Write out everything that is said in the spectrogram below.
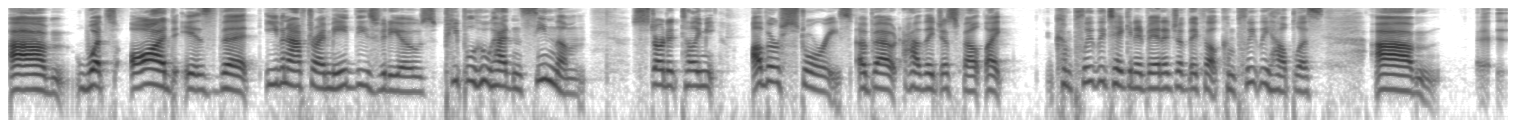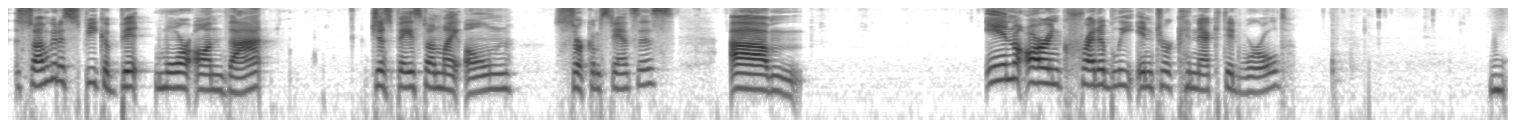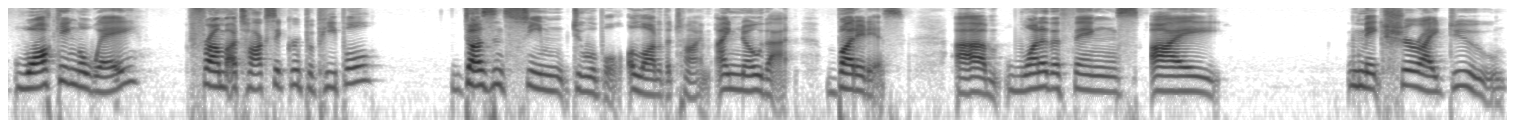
Um, what's odd is that even after I made these videos, people who hadn't seen them started telling me other stories about how they just felt like completely taken advantage of. They felt completely helpless. Um, so I'm going to speak a bit more on that just based on my own circumstances. Um, in our incredibly interconnected world, walking away from a toxic group of people doesn't seem doable a lot of the time. I know that, but it is. Um, one of the things I make sure I do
